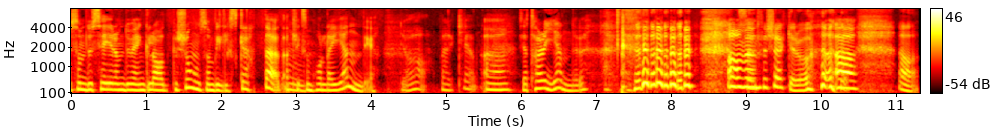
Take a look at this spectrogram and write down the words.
som du säger om du är en glad person som vill skratta, att, att liksom hålla igen det. ja, verkligen. Ja. Så jag tar igen nu. Ja, Så jag men, försöker att ja, ja,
